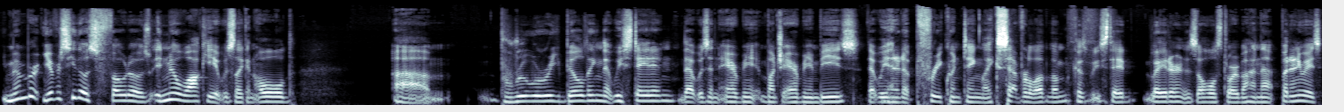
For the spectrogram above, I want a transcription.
you remember you ever see those photos in Milwaukee? It was like an old um, brewery building that we stayed in. That was an Airbnb, a bunch of Airbnbs that we ended up frequenting, like several of them because we stayed later. There's a whole story behind that. But anyways,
